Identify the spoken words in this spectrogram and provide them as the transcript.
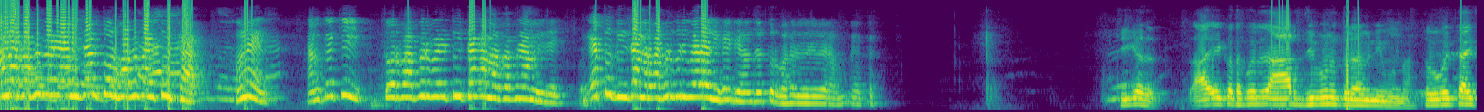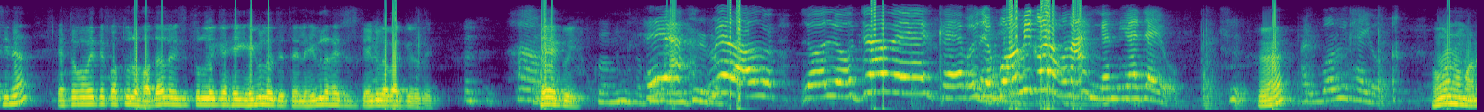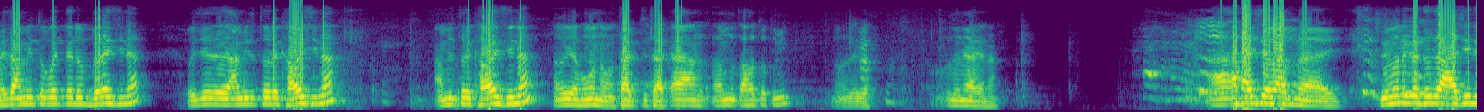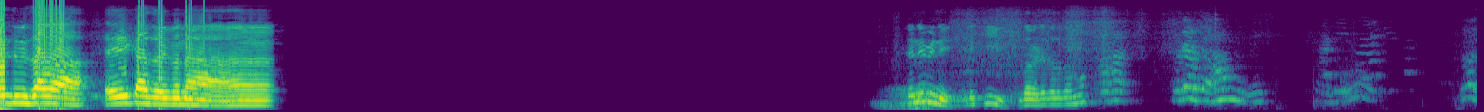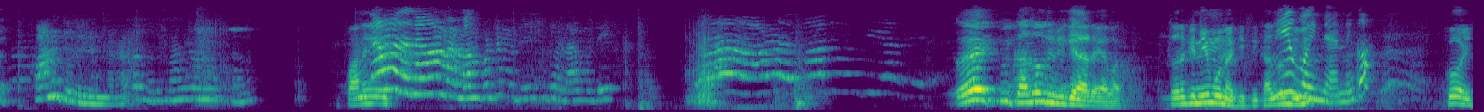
আমার বাপের বাড়ি আমি যাম তোর বাপের বাড়ি তুই থাক। শোনেন? আমি কই কি তোর বাপের বাড়ি তুই থাক আমার বাপের আমি যাই। এতদিন যে আমার বাপের বাড়ি বেড়ালি হেঁটে হন যে তোর বাপের বাড়ি বেড়াম ঠিক আছে। আর এই কথা কইলে আর জীবনে তোর আমি নিব না। তোকে বাড়িতে আইছি না এত বাড়িতে কতগুলো হদা লইছি তোর লাগে হেগুলো দে তাহলে হেগুলো খাইছিস কি? হেগুলো বার করে দে? হে কই? ওই যে বমি করব না হিঙ্গা নিয়ে যাইও। হ্যাঁ? আর হমান হমান এই যে আমি তো বাড়িতে বেড়াইছি না ওই যে আমি যে তোরে খাওয়াইছি না আমি তোরে খাওয়াইছি না ওই হমান হমান থাক তুই থাক আমি তুমি? ওজনে আগে না। আইসো লাভ নাই। তুমি মনে করছ যে হাসি দিয়ে তুমি যাবা এই কাজ হইবে না। নিবি নি? এটা কি? ধর এটা ধর। এই তুই কাজল দিবি কে আরে আবার তোর কি নিমু নাকি তুই কাজল কি দিবি কই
